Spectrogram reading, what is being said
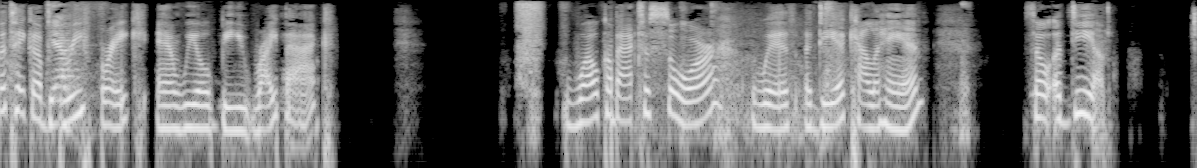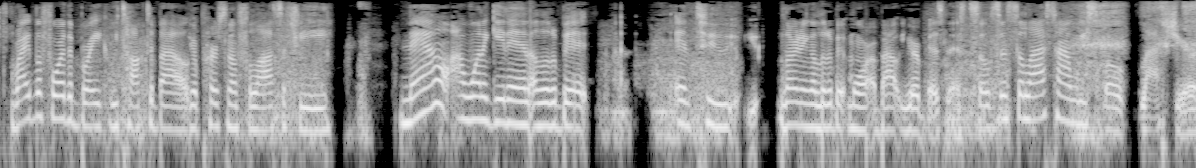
to take a yeah. brief break and we'll be right back. Welcome back to SOAR with Adia Callahan. So Adia, right before the break, we talked about your personal philosophy. Now I want to get in a little bit into learning a little bit more about your business. So since the last time we spoke last year,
